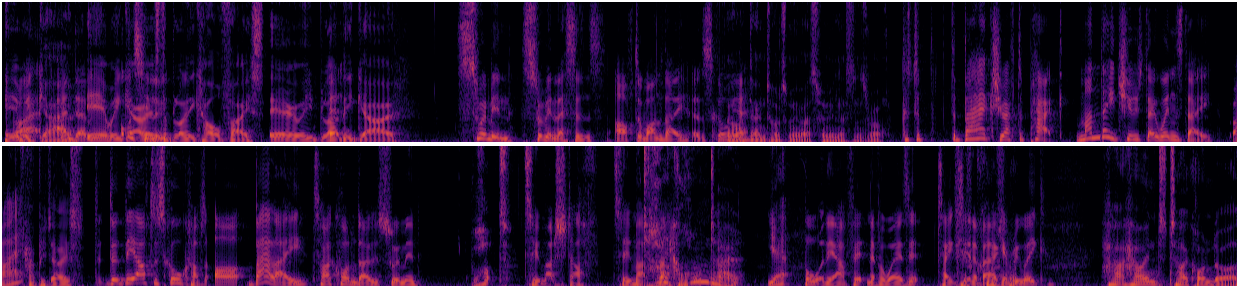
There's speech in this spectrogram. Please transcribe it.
Here Right, we go. and, um, Here we go. obviously There's the bloody coal face. Here we bloody go. Swimming, swimming lessons after one day at school. Oh, yeah. don't talk to me about swimming lessons, Rob. Because the, the bags you have to pack Monday, Tuesday, Wednesday, right? Happy days. The, the after school clubs are ballet, taekwondo, swimming. What? Too much stuff. Too much stuff. Taekwondo. Yeah, bought the outfit, never wears it, takes it in a bag every week. How, how into taekwondo are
